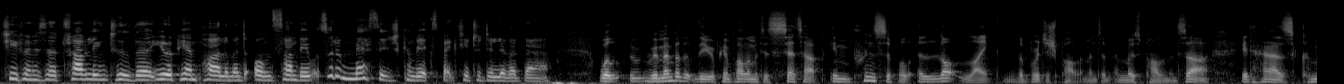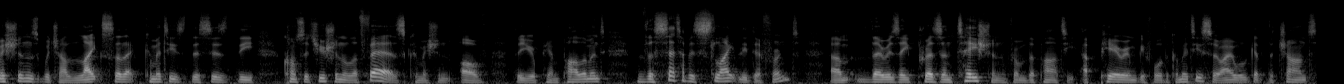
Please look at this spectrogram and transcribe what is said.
Chief Minister, travelling to the European Parliament on Sunday, what sort of message can we expect you to deliver there? Well, remember that the European Parliament is set up in principle a lot like the British Parliament, and, most parliaments are. It has commissions which are like select committees. This is the Constitutional Affairs Commission of the European Parliament. The setup is slightly different. Um, there is a presentation from the party appearing before the committee, so I will get the chance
